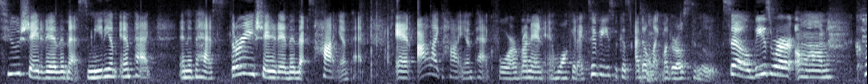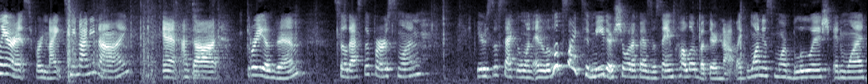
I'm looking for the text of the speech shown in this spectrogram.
two shaded in, then that's medium impact. And if it has three shaded in, then that's high impact. And I like high impact for running and walking activities because I don't like my girls to move. So these were on clearance for $19.99 and I got three of them. So that's the first one. Here's the second one. And it looks like to me they're showing up as the same color, but they're not. Like one is more bluish and one,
